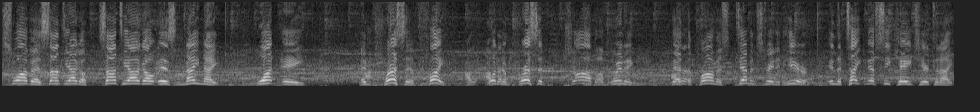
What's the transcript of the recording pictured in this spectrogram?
Suarez, Santiago. Santiago is night night. What a impressive fight. I'm, I'm What an impressive job of winning that the promise demonstrated here in the Titan FC cage here tonight.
